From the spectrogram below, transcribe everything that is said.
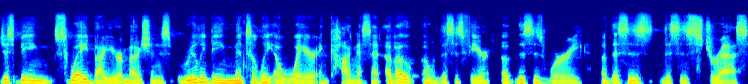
just being swayed by your emotions really being mentally aware and cognizant of oh oh this is fear oh this is worry oh this is this is stress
